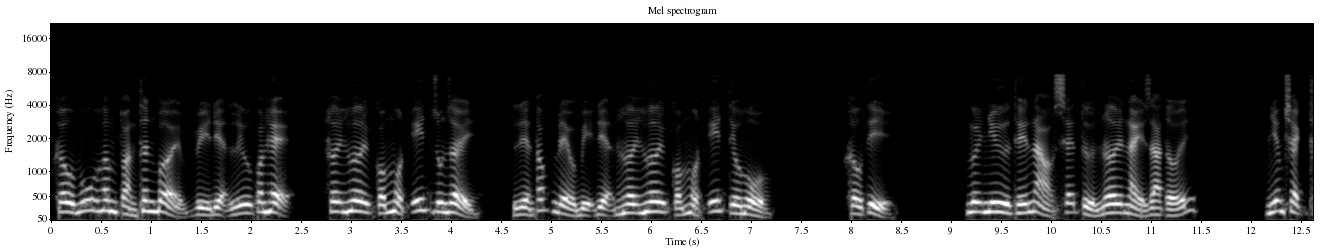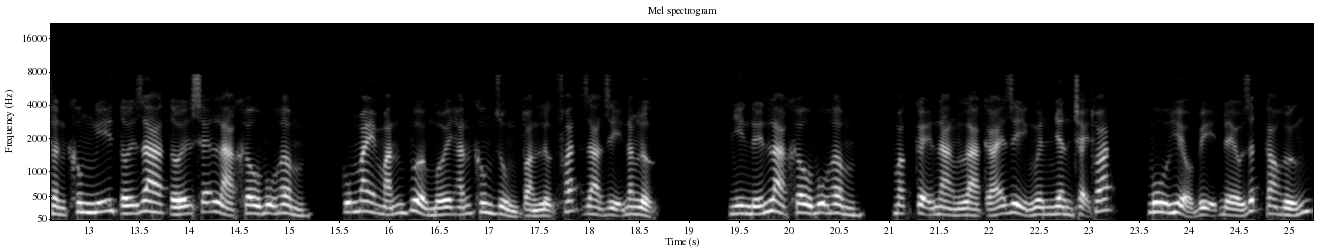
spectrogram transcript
Khâu vũ hâm toàn thân bởi vì điện lưu quan hệ, hơi hơi có một ít run rẩy, liền tóc đều bị điện hơi hơi có một ít tiêu hồ. Khâu tỷ, ngươi như thế nào sẽ từ nơi này ra tới? Nhiễm trạch thần không nghĩ tới ra tới sẽ là khâu vũ hầm, cũng may mắn vừa mới hắn không dùng toàn lực phát ra dị năng lực. Nhìn đến là khâu vũ hầm, mặc kệ nàng là cái gì nguyên nhân chạy thoát, ngu hiểu vị đều rất cao hứng,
